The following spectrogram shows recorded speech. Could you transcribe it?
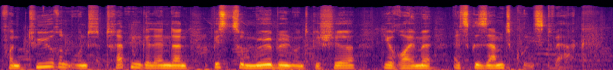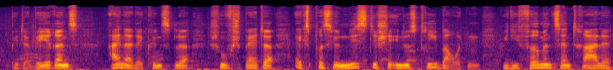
von Türen und Treppengeländern bis zu Möbeln und Geschirr die Räume als Gesamtkunstwerk. Peter Behrens, einer der Künstler, schuf später expressionistische Industriebauten wie die Firmenzentrale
